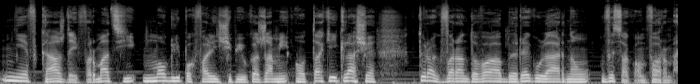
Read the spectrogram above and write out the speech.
nie w każdej formacji mogli pochwalić się piłkarzami o takiej klasie, która gwarantowałaby regularną, wysoką formę.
